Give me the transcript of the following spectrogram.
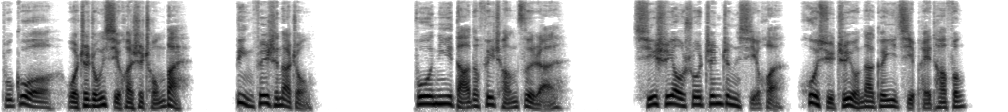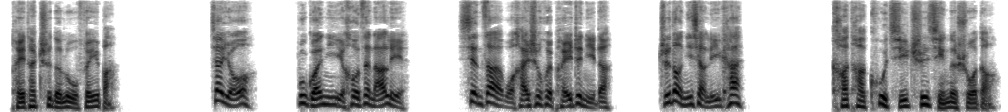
不过我这种喜欢是崇拜，并非是那种。”波尼答得非常自然。其实要说真正喜欢，或许只有那个一起陪他疯、陪他吃的路飞吧。加油！不管你以后在哪里，现在我还是会陪着你的。直到你想离开，卡塔库奇痴情的说道：“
